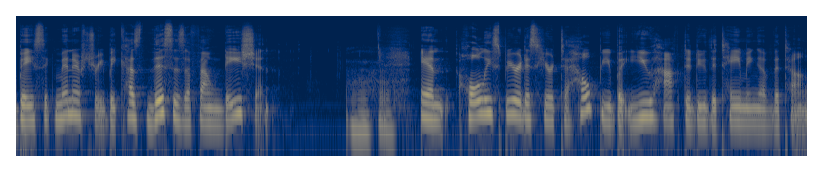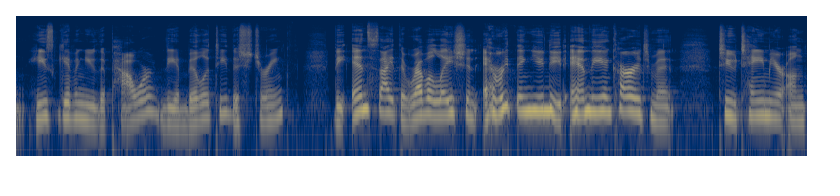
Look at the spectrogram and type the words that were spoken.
basic ministry because this is a foundation. And Holy Spirit is here to help you, but you have to do the taming of the tongue. He's giving you the power, the ability, the strength, the insight, the revelation, everything you need, and the encouragement to tame your own,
